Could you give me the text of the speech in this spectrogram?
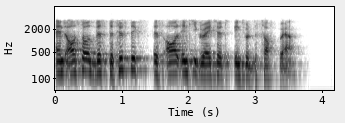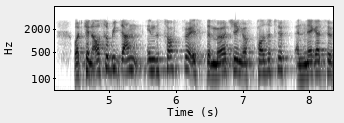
And also the statistics is all integrated into the software. What can also be done in the software is the merging of positive and negative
